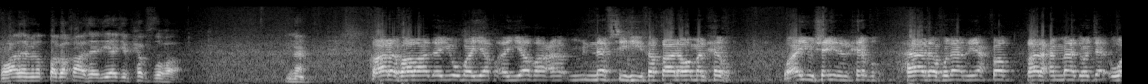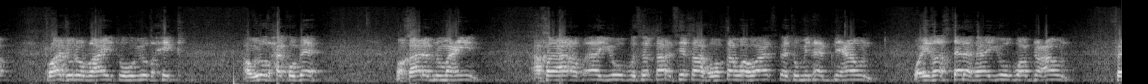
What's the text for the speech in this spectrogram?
وهذا من الطبقات التي يجب حفظها. نعم. قال أن يض- أن يضع من نفسه فقال وما الحفظ؟ وأي شيء الحفظ؟ هذا فلان يحفظ. قال حماد رجل رأيته يضحك أو يضحك به. وقال ابن معين ثقة وق- وهو اثبت من ابن عون. وإذا اختلف أيوب وابن عون في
